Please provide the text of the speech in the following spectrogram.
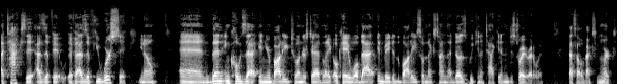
attacks it as if it if as if you were sick, you know, and then encodes that in your body to understand like, okay, well that invaded the body, so next time that does, we can attack it and destroy it right away. That's how a vaccine works.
